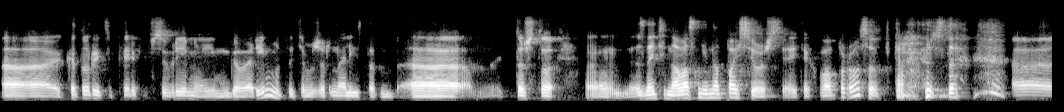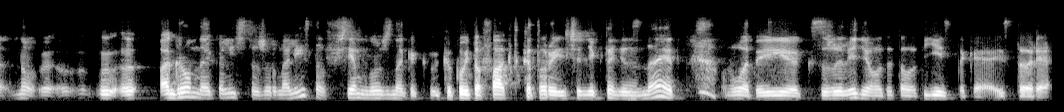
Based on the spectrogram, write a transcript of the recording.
который теперь все время им говорим, вот этим журналистам, то, что Э, знаете, на вас не напасешься этих вопросов, потому что э, ну, э, огромное количество журналистов, всем нужно какой-то факт, который еще никто не знает, вот, и, к сожалению, вот это вот есть такая история.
